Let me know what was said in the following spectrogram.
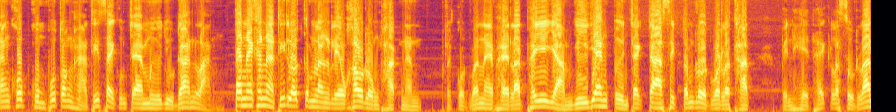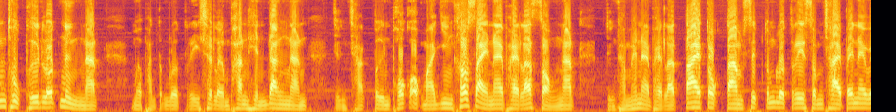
นั่งควบคุมผู้ต้องหาที่ใส่กุญแจมืออยู่ด้านหลัง แต่ในขณะที่รถกำลังเลี้ยวเข้าโรงพักนั้น ปรากฏว่านายภัยรัตน์พยายามยื้อแย่งปืนจากจ่าสิบตำรวจวรทัศน์ เป็นเหตุให้กระสุนลั่นถูกพื้นรถหนึ่งนัด เมื่อพันตำรวจตรีเฉลิมพันธ์เห็นดังนั้น จึงชักปืนพกออกมายิงเข้าใส่นายภัยรัตน์สองนัด จึงทำให้นายภัยรัตตายตกตามสิบตำรวจตรีสมชายไปในเว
